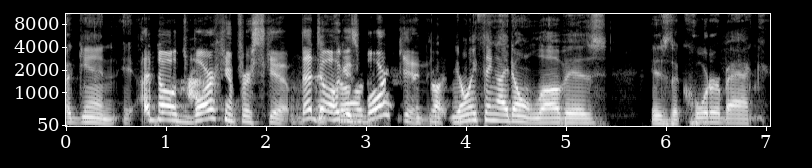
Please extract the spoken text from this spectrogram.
again. it- That dog's barking for Skip. That That dog is barking. The only thing I don't love is is the quarterback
